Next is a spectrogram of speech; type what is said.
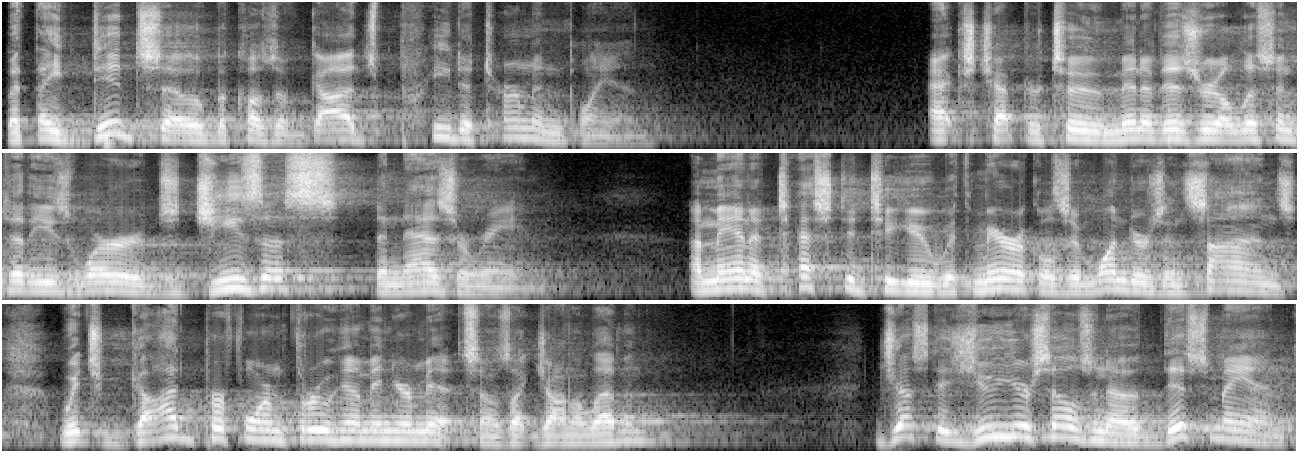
but they did so because of God's predetermined plan. Acts chapter 2 Men of Israel, listen to these words Jesus the Nazarene, a man attested to you with miracles and wonders and signs, which God performed through him in your midst. Sounds like John 11. Just as you yourselves know, this man,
